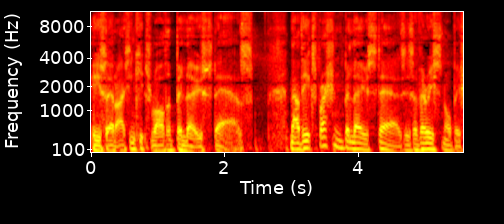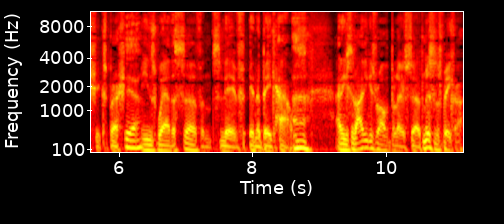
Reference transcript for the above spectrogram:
he said, I think it's rather below stairs. Now, the expression below stairs is a very snobbish expression. Yeah. It means where the servants live in a big house. Ah. And he said, I think it's rather below stairs. Mr. Speaker,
